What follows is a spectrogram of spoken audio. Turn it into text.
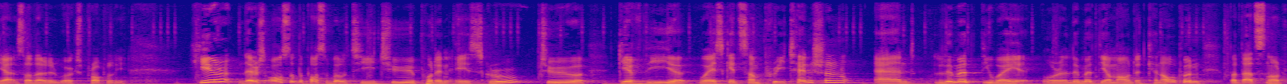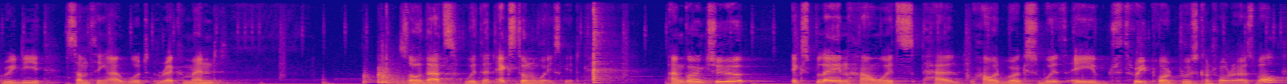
yeah so that it works properly. Here there's also the possibility to put in a screw to give the wastegate some pre-tension and limit the way or limit the amount it can open but that's not really something I would recommend. So that's with an external wastegate. I'm going to explain how it's how it works with a three-port boost controller as well.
